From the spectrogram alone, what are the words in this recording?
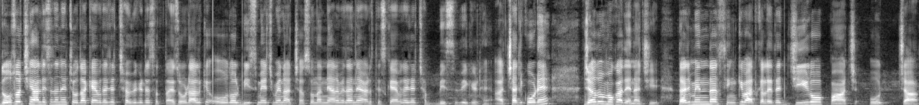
दो सौ छियालीस रन है चौदह का एवरेज है छः विकेट है सत्ताईस ओवर डाल के ओवरऑल बीस मैच में ना छः सौ निन्यानवे रन है अड़तीस का एवरेज है छब्बीस विकेट है। अच्छा रिकॉर्ड है, ज़रूर मौका देना चाहिए। धर्मेंद्र सिंह की बात कर लेते हैं, ज़ीरो, पाँच और चार।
